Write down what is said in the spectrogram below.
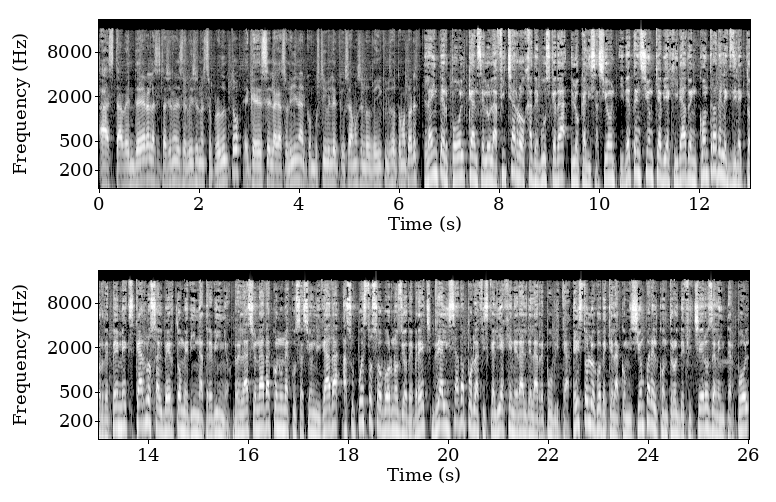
hasta vender a las estaciones de servicio nuestro producto, eh, que es la gasolina, el combustible que usamos en los vehículos automotores. La Interpol canceló la ficha roja de búsqueda, localización y detención que había girado en contra del exdirector de Pemex, Carlos Alberto Medina Treviño, relacionada con una acusación ligada a supuestos sobornos de Odebrecht realizada por la Fiscalía General de la República. Esto luego de que la Comisión para el Control de Ficheros de la Interpol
